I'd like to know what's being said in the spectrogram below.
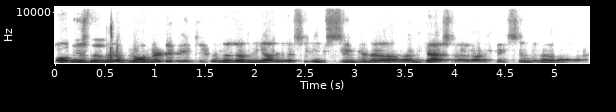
साउथ ईस्ट में कोई अपनॉर्मलिटी भी इतनी कोई नज़र नहीं आ रही है। ऐसी एक सिंक नज़र आ रहा है गैस नज़र आ रही है सिंक नज़र आ रहा है।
